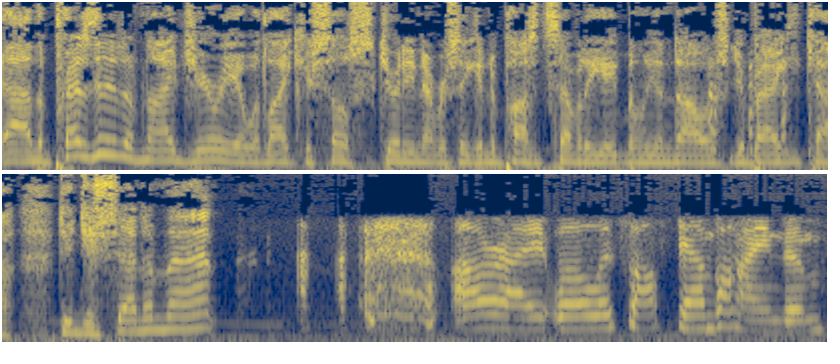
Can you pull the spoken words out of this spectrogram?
Uh, the president of Nigeria would like your Social Security number so you can deposit $78 million in your bank account. Did you send him that? All right, well, let's all stand behind him.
